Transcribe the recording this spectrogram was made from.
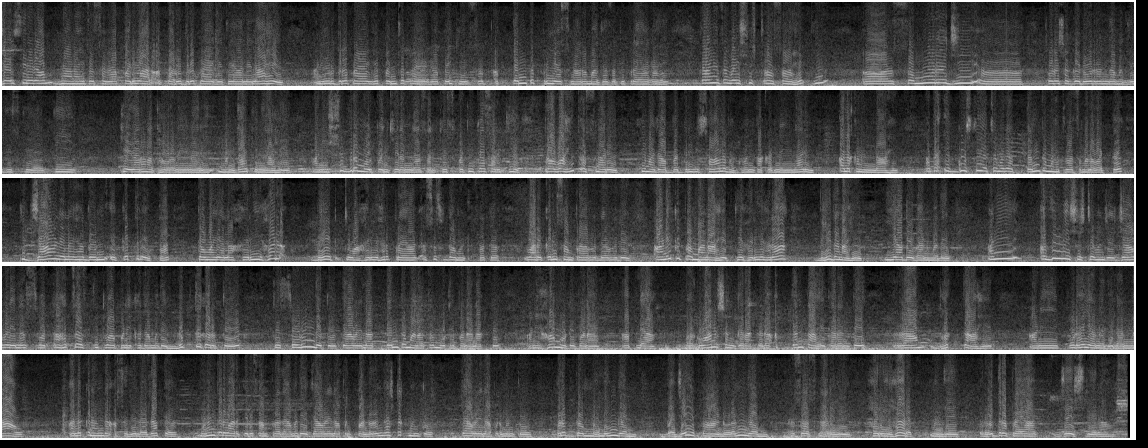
जय श्रीराम. ज्ञानाईचा सगळा परिवार आता रुद्रप्रयाग येथे आलेला आहे. आणि रुद्रप्रयाग हे पंचप्रयागापैकी सत अत्यंत प्रिय असणारं माझ्यासाठी प्रयाग आहे. कारण याचं वैशिष्ट्य असं आहे की समोर जी थोड्याशा गडोळ रंगामधली दिसते ती केदारनाथावरून येणारी मंदाकिनी आहे. आणि शुभ्र मोरपंखी रंगासारखी स्फटिकासारखी प्रवाहित असणारी ही माझ्या बद्री विशाल भगवंताकडनं येणारी अलकनंद आहे. आता एक गोष्ट याच्यामध्ये अत्यंत महत्त्वाचं मला वाटतं की ज्या वेळेला ह्या दोन्ही एकत्र येतात तेव्हा याला हरिहर भेट किंवा हरिहर प्रयाग असं सुद्धा म्हटलं जातं. वारकरी संप्रदायामध्ये अनेक प्रमाण आहेत की हरिहरा भेद नाही या दोघांमध्ये. आणि अजून वैशिष्ट्य म्हणजे ज्या वेळेला स्वतःचं अस्तित्व आपण एखाद्यामध्ये लुप्त करतो ते सोडून देतो त्यावेळेला अत्यंत मनाचा मोठेपणा लागतो. आणि हा मोठेपणा आपल्या भगवान शंकराकडं अत्यंत आहे कारण ते राम भक्त आहेत. आणि पुढे या नदीला नाव अलकनंद असं दिलं जातं. म्हणून तर वारकरी संप्रदायामध्ये ज्या वेळेला आपण पांडुरंगाष्टक म्हणतो त्यावेळेला आपण म्हणतो परब्रह्मलिंगम बजे पांडुरंगम. असं असणारे हे हरिहर म्हणजे रुद्रप्रयाग. जय श्रीराम.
